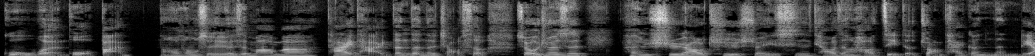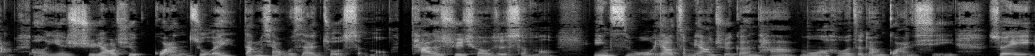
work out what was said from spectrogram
顾问、伙伴，然后同时也是妈妈、太太等等的角色，所以我觉得是。很需要去随时调整好自己的状态跟能量，呃，也需要去关注，诶，当下我是在做什么，他的需求是什么，因此我要怎么样去跟他磨合这段关系。所以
